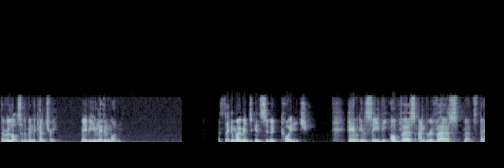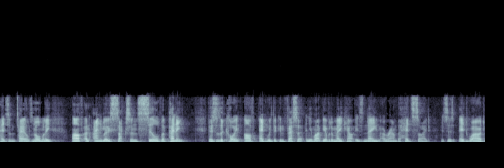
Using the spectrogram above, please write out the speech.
There are lots of them in the country. Maybe you live in one. Let's take a moment to consider coinage. Here we can see the obverse and reverse, that's the heads and tails normally, of an Anglo-Saxon silver penny. This is a coin of Edward the Confessor, and you might be able to make out his name around the head side. It says Edward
